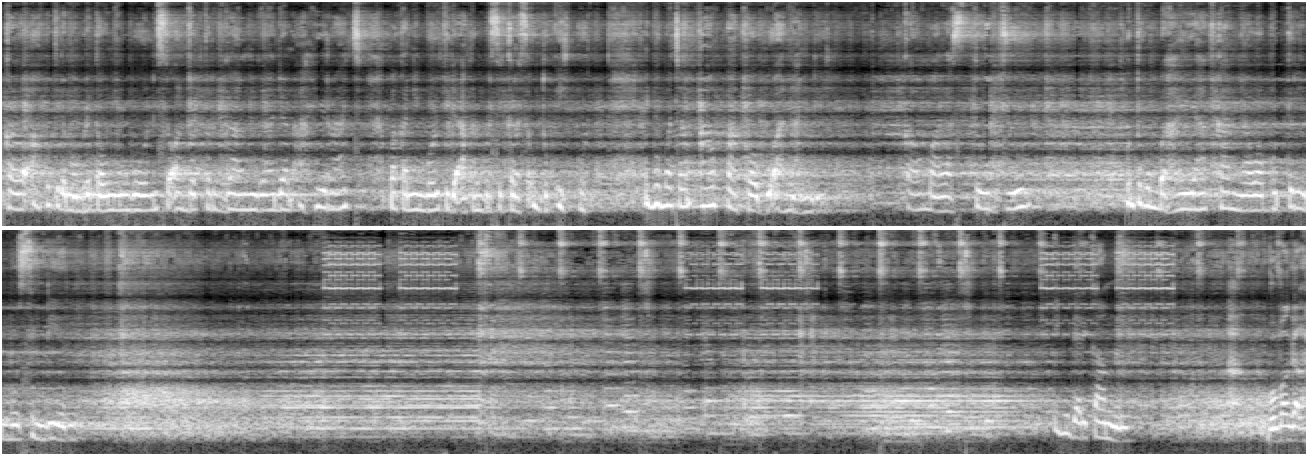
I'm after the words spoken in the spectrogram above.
Kalau aku tidak memberitahu Nimboli soal dokter Gangga dan Akhiraj, maka Nimboli tidak akan bersikeras untuk ikut. Ibu macam apa kau Bu Anandi? Kau malah setuju untuk membahayakan nyawa putrimu sendiri. Ini dari Kamli. Bu Manggala,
